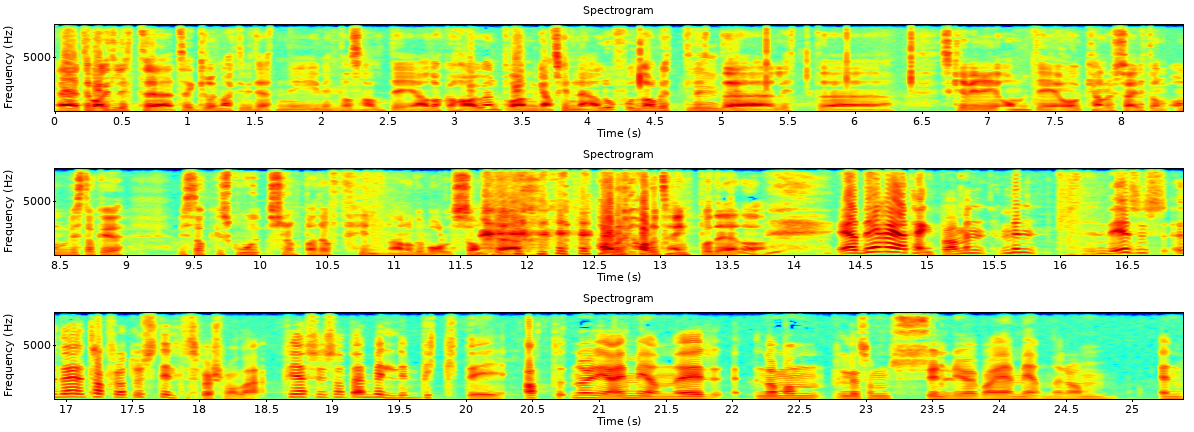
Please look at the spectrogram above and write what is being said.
Eh, tilbake litt til, til grunnaktiviteten i, i Vintershall DA. Dere har jo en brønn ganske nær Lofoten. Det har blitt litt, mm. uh, litt uh, skriveri om det òg. Kan du si litt om, om hvis, dere, hvis dere skulle slumpe til å finne noe voldsomt der, har, du, har, du, tenkt på det, da? Ja, det har jeg tenkt på. Men, men synes, det, takk for at du stilte spørsmålet. For jeg syns det er veldig viktig at når jeg mener Når man liksom synliggjør hva jeg mener om en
